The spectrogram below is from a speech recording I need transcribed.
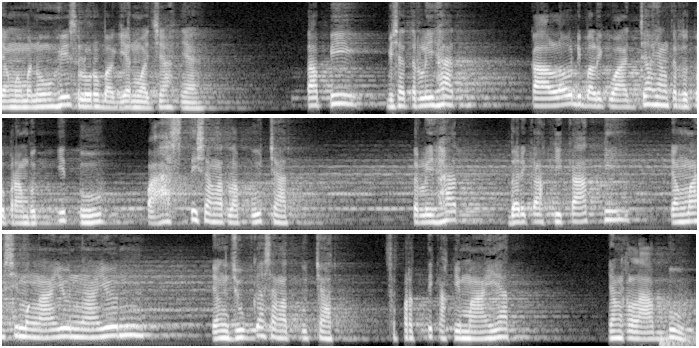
yang memenuhi seluruh bagian wajahnya. Tapi bisa terlihat kalau di balik wajah yang tertutup rambut itu pasti sangatlah pucat. Terlihat dari kaki-kaki yang masih mengayun-ngayun yang juga sangat pucat seperti kaki mayat yang kelabu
